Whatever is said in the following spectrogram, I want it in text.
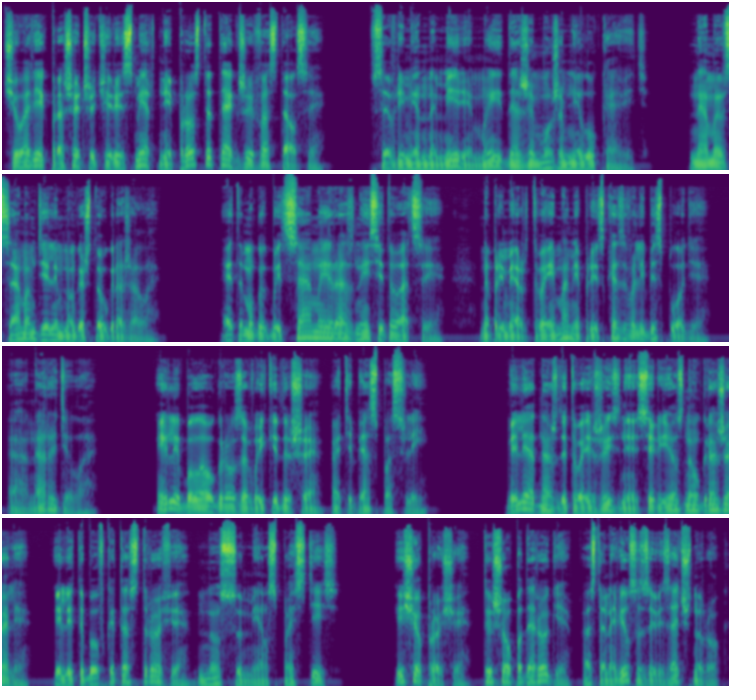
Человек, прошедший через смерть, не просто так жив остался. В современном мире мы даже можем не лукавить. Нам и в самом деле много что угрожало. Это могут быть самые разные ситуации. Например, твоей маме предсказывали бесплодие, а она родила. Или была угроза выкидыша, а тебя спасли. Или однажды твоей жизни серьезно угрожали, или ты был в катастрофе, но сумел спастись. Еще проще, ты шел по дороге, остановился завязать шнурок,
